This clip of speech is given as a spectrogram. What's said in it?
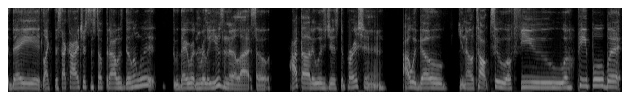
they like the psychiatrists and stuff that I was dealing with, they wasn't really using it a lot. So I thought it was just depression. I would go, you know, talk to a few people, but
